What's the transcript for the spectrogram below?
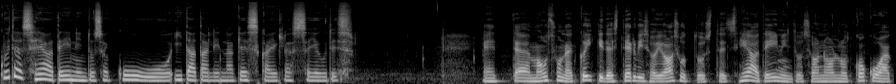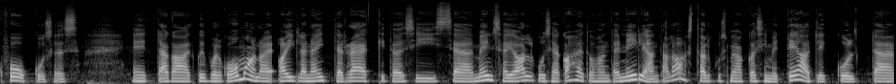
kuidas hea teeninduse kuu Ida-Tallinna Keskhaiglasse jõudis? Et äh, ma usun, et kõikides tervishoiuasutustes hea teenindus on olnud kogu aeg fookuses. Et aga, et võib-olla kui oma haigla näitel rääkida, siis äh, meil sai alguse kahe tuhande neljandal aastal, kus me hakkasime teadlikult äh,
